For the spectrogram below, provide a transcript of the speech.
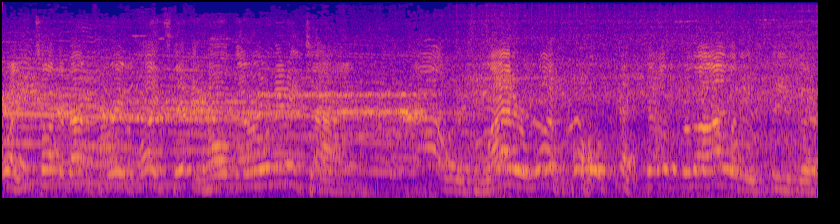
Boy, you talk about a parade of lights, they can hold their own anytime. Ladder one. Oh, get down for the holiday season.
